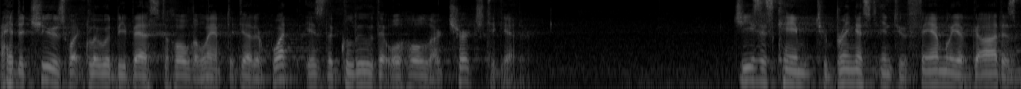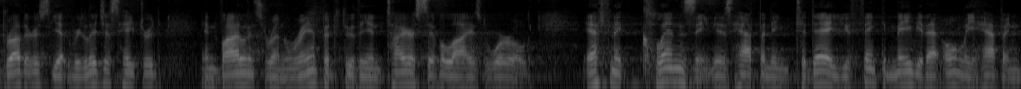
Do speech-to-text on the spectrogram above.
I had to choose what glue would be best to hold the lamp together. What is the glue that will hold our church together? Jesus came to bring us into family of God as brothers, yet religious hatred and violence run rampant through the entire civilized world ethnic cleansing is happening today. You think maybe that only happened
